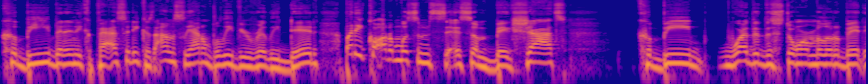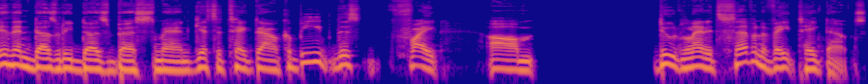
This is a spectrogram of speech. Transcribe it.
Khabib in any capacity because honestly, I don't believe he really did. But he caught him with some some big shots. Khabib weathered the storm a little bit and then does what he does best, man. Gets a takedown. Khabib, this fight, um, dude landed seven of eight takedowns.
